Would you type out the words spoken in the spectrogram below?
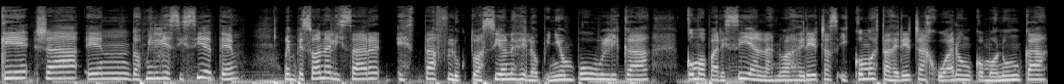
que ya en 2017 empezó a analizar estas fluctuaciones de la opinión pública, cómo aparecían las nuevas derechas y cómo estas derechas jugaron como nunca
